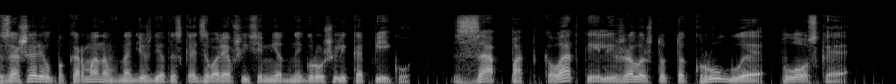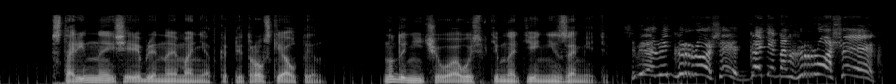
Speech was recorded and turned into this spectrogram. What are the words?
Зашарил по карманам в надежде отыскать завалявшийся медный грош или копейку. За подкладкой лежало что-то круглое, плоское. Старинная серебряная монетка, Петровский алтын. Ну да ничего, авось в темноте не заметит. Свежий грошик! Газета грошик!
